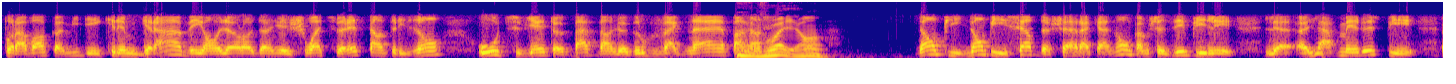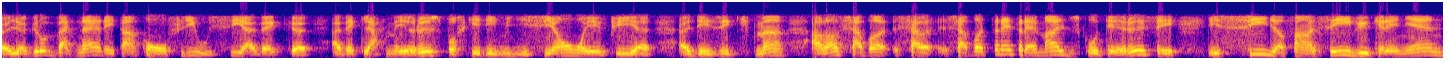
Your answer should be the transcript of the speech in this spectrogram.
pour avoir commis des crimes graves et on leur a donné le choix. Tu restes en prison ou tu viens te battre dans le groupe Wagner pendant... Ben. Donc, puis, donc, ils servent de chair à canon, comme je te dis, puis les, euh, l'armée russe, puis euh, le groupe Wagner est en conflit aussi avec euh, avec l'armée russe pour ce qui est des munitions et puis des équipements. Alors, ça va ça, ça va très très mal du côté russe et, et si l'offensive ukrainienne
